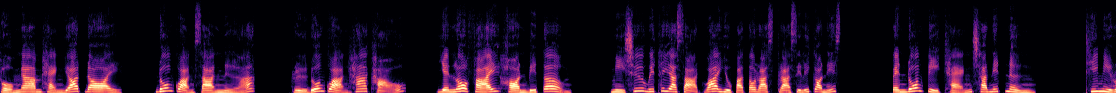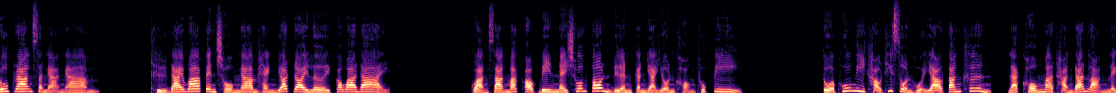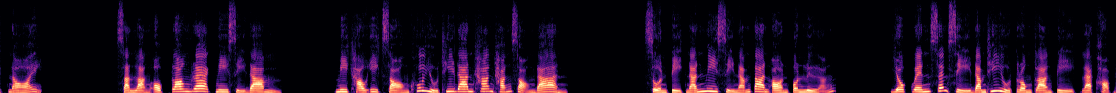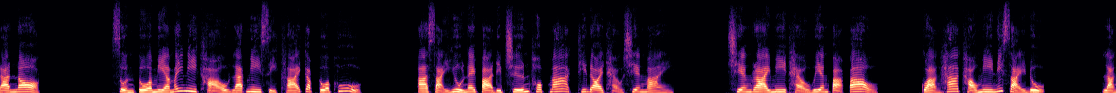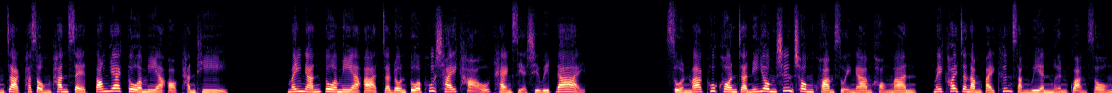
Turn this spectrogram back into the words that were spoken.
โฉมงามแห่งยอดดอย ด้วงกว่างซางเหนือ หรือด้วงกว่างห้าเขาเยนโลไฟฮอนบิเติลมีชื่อวิทยาศาสตร์ว่ายูปาโตรัสกราซิลิกอนิส เป็นด้วงปีกแข็งชนิดหนึ่ง ที่มีรูปร่างสง่างาม ถือได้ว่าเป็นโฉมงามแห่งยอดดอยเลยก็ว่าได้ กว่างซางมักออกบินในช่วงต้นเดือนกันยายนของทุกปี ตัวผู้มีเขาที่ส่วนหัวยาวตั้งขึ้น และโค้งมาทางด้านหลังเล็กน้อย สันหลังอกกล้องแรกมีสีดำ มีเขาอีกสองคู่อยู่ที่ด้านข้างทั้งสองด้าน ส่วนปีกนั้นมีสีน้ำตาลอ่อนปนเหลือง ยกเว้นเส้นสีดำที่อยู่ตรงกลางปีกและขอบด้านนอก ส่วนตัวเมียไม่มีเขาและมีสีคล้ายกับตัวผู้ อาศัยอยู่ในป่าดิบชื้นพบมากที่ดอยแถวเชียงใหม่ เชียงรายมีแถวเวียงป่าเป้า กว่างห้าเขามีนิสัยดุหลังจากผสมพันธุ์เสร็จต้องแยกตัวเมียออกทันที ไม่งั้นตัวเมียอาจจะโดนตัวผู้ใช้เขาแทงเสียชีวิตได้ ส่วนมากผู้คนจะนิยมชื่นชมความสวยงามของมัน ไม่ค่อยจะนำไปขึ้นสังเวียนเหมือนกว่างซง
